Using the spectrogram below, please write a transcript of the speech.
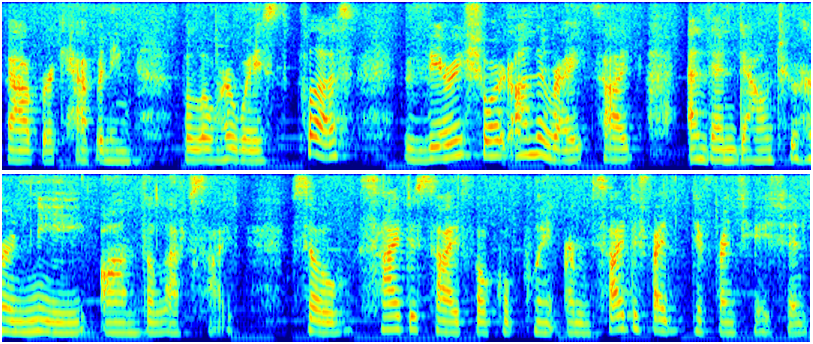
fabric happening below her waist, plus very short on the right side and then down to her knee on the left side. So side to side focal point, or side to side differentiation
